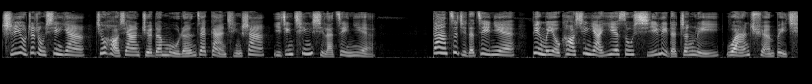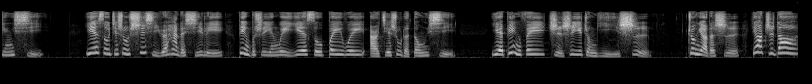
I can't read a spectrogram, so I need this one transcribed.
持有这种信仰，就好像觉得某人在感情上已经清洗了罪孽，但自己的罪孽并没有靠信仰耶稣洗礼的真理完全被清洗。耶稣接受施洗约翰的洗礼，并不是因为耶稣卑微而接受的东西，也并非只是一种仪式。重要的是要知道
